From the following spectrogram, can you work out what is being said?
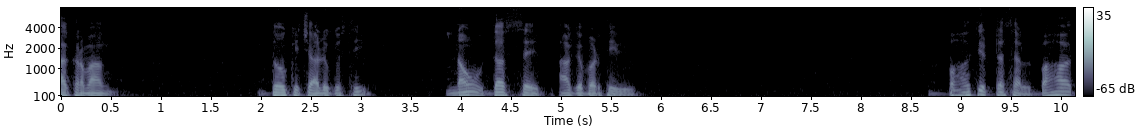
अखाड़ा क्रमांक दो की चालू कुश्ती नौ, दस से आगे बढ़ती हुई। बहुत ही टसल, बहुत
